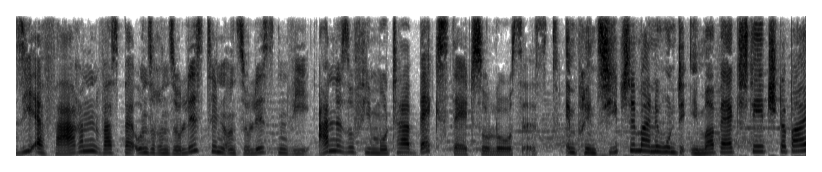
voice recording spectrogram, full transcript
Sie erfahren, was bei unseren Solistinnen und Solisten wie Anne-Sophie Mutter Backstage so los ist. Im Prinzip sind meine Hunde immer Backstage dabei.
